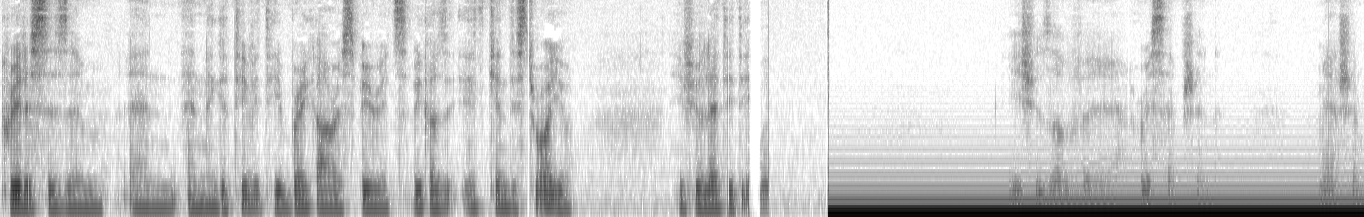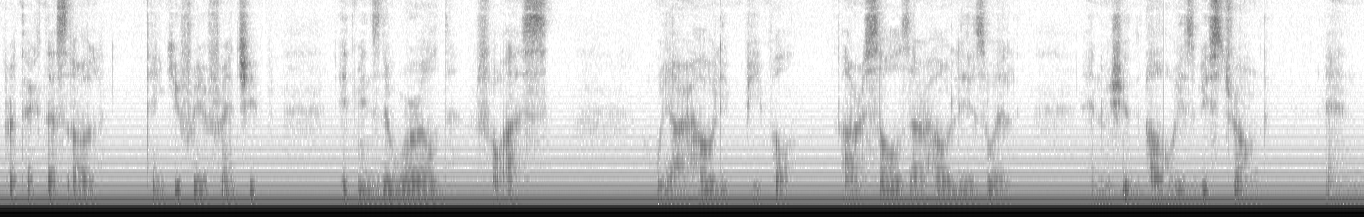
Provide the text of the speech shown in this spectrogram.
criticism and, and negativity break our spirits because it can destroy you if you let it in. Issues of uh, reception. May Hashem protect us all. Thank you for your friendship. It means the world for us. We are holy people. Our souls are holy as well. And we should always be strong and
